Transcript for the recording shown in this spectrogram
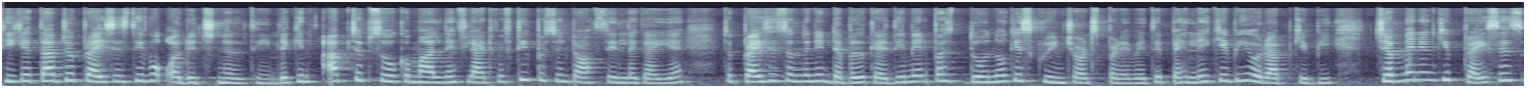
ठीक है? तब जो प्राइसेस थी वो ओरिजिनल थी। लेकिन अब जब सो कमाल ने flat fifty percent off sale लगाई है तो प्राइसेस उन्होंने डबल कर दिए। मेरे पास दोनों के स्क्रीन पड़े हुए थे, पहले के भी और अब के भी। जब मैंने उनकी प्राइसेस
